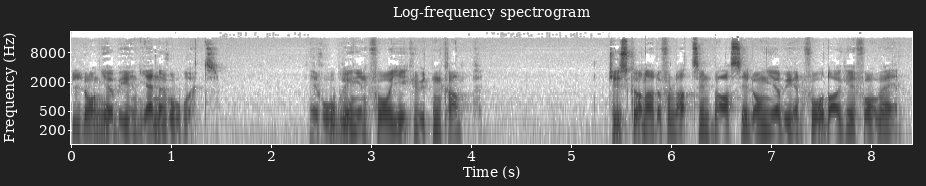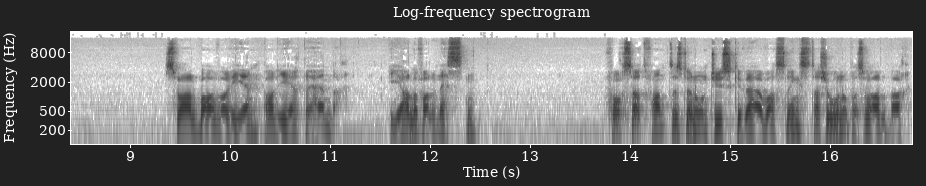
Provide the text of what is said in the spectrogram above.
ble Longyearbyen gjenerobret. Erobringen foregikk uten kamp. Tyskerne hadde forlatt sin base i Longyearbyen få dager i forveien. Svalbard var igjen på allierte hender. I alle fall nesten. Fortsatt fantes det noen tyske værvarslingsstasjoner på Svalbard,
